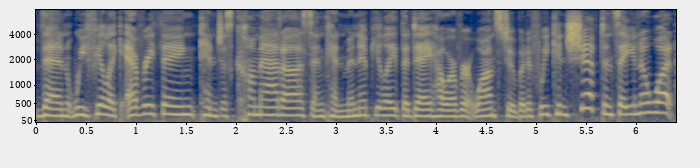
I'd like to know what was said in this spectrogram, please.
then we feel like everything can just come at us and can manipulate the day however it wants to. But if we can shift and say, you know what,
